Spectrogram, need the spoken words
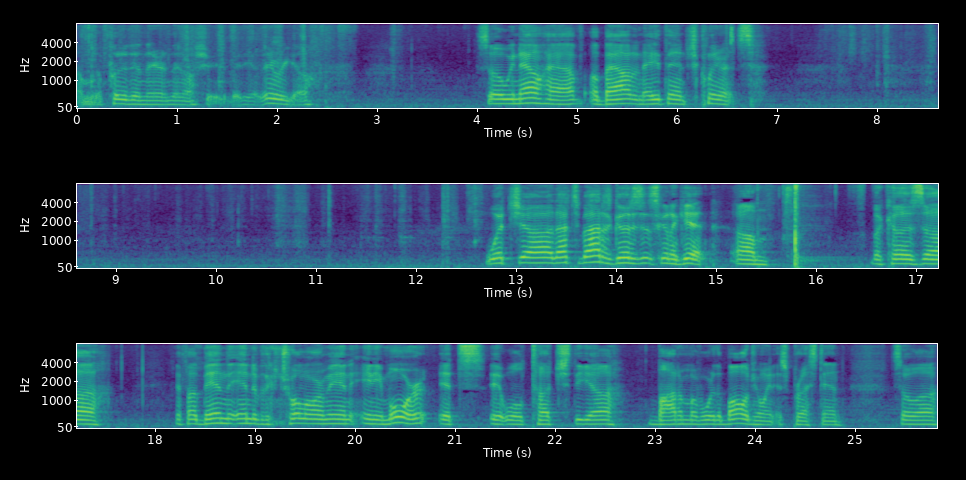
I'm going to put it in there and then I'll show you the video. There we go. So we now have about an eighth inch clearance. Which uh, that's about as good as it's going to get. Um, because uh, if I bend the end of the control arm in anymore, it's it will touch the uh, bottom of where the ball joint is pressed in. So uh,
